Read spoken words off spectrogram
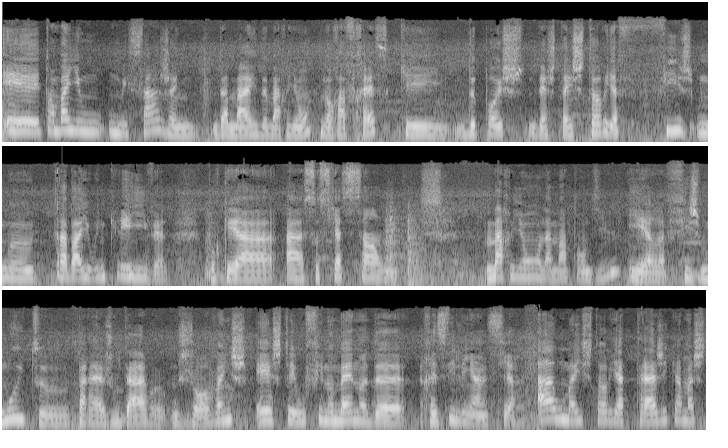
E também uma um mensagem da mãe de Marion, Nora Fraisse, que depois desta história fiz um trabalho incrível, porque a, a associação Marion l'a entendu e ela fez muito para ajudar os jovens. Este é o fenômeno de resiliência. Há uma história trágica, mas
